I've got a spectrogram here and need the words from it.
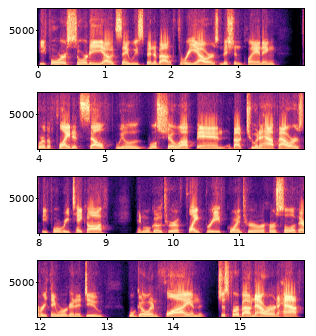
before sortie, I would say we spend about three hours mission planning. For the flight itself, we'll we'll show up and about two and a half hours before we take off, and we'll go through a flight brief, going through a rehearsal of everything we're going to do. We'll go and fly, and just for about an hour and a half,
